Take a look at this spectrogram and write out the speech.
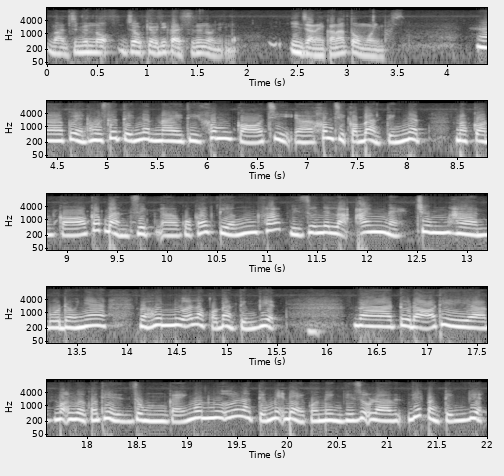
まあ自分の状況を理解するのにもいいんじゃないかなと思います。Và quyển hồ sơ tiếng Nhật này thì không có chỉ không chỉ có bản tiếng Nhật mà còn có các bản dịch của các tiếng khác ví dụ như là Anh này, Trung, Hàn, Bồ Đào Nha và hơn nữa là có bản tiếng Việt. Và từ đó thì à, mọi người có thể dùng cái ngôn ngữ là tiếng mẹ đẻ của mình ví dụ là viết bằng tiếng Việt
